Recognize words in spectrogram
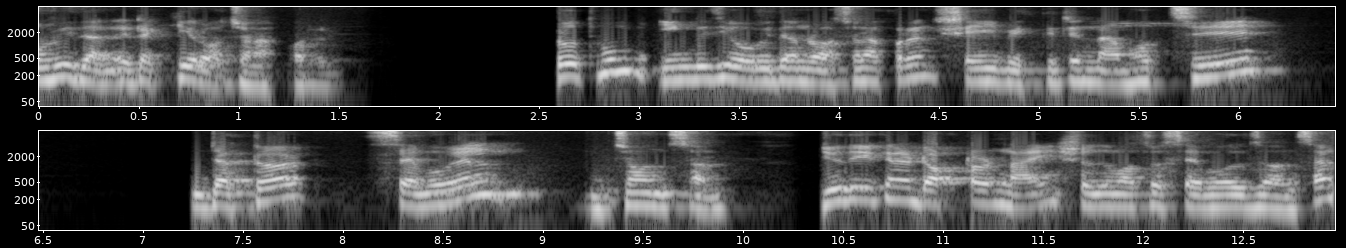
অভিধান, এটা কে রচনা করেন? প্রথম ইংরেজি অভিধান রচনা করেন সেই ব্যক্তিটির নাম হচ্ছে ডক্টর স্যামুয়েল জনসন যদি এখানে ডক্টর নাই, শুধুমাত্র স্যামুয়েল জনসন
